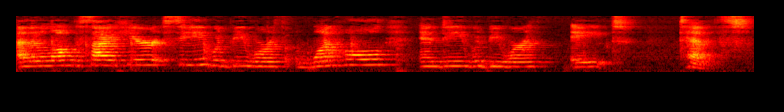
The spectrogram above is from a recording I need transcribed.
And then along the side here, C would be worth 1 whole and D would be worth 8 tenths.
